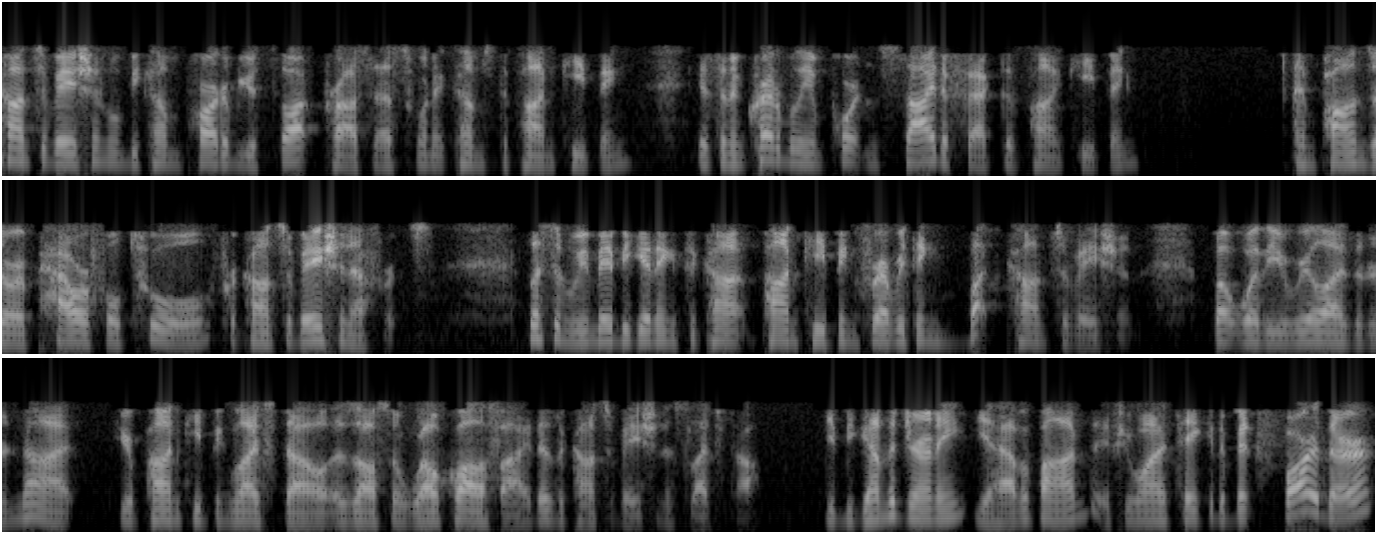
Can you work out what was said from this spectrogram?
conservation will become part of your thought process when it comes to pond keeping. It's an incredibly important side effect of pond keeping, and ponds are a powerful tool for conservation efforts. Listen, we may be getting to con- pond keeping for everything but conservation, but whether you realize it or not, your pond keeping lifestyle is also well qualified as a conservationist lifestyle you've begun the journey. You have a pond. If you want to take it a bit farther,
